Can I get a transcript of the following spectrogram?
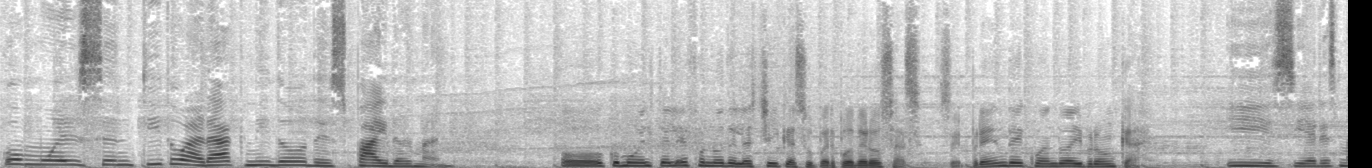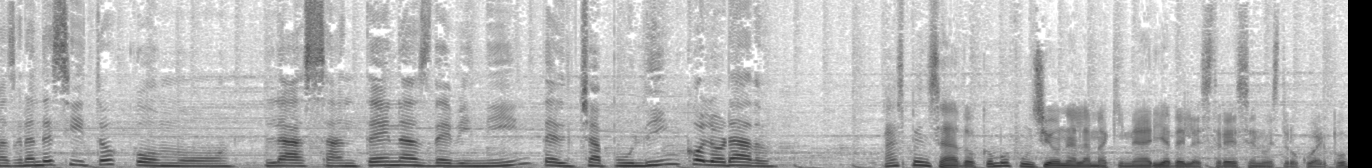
como el sentido arácnido de Spider-Man. O como el teléfono de las chicas superpoderosas. Se prende cuando hay bronca. Y si eres más grandecito, como las antenas de vinil del Chapulín Colorado. ¿Has pensado cómo funciona la maquinaria del estrés en nuestro cuerpo?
